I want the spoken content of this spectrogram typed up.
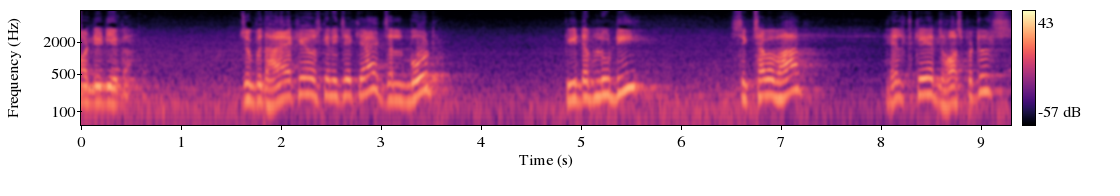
और डीडीए का। जो विधायक है उसके नीचे क्या है? जल बोर्ड पीडब्ल्यूडी शिक्षा विभाग हेल्थ केयर हॉस्पिटल्स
